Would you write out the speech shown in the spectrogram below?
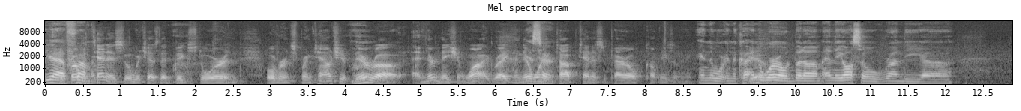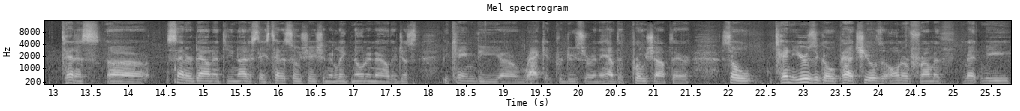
yeah from, from tennis, which has that big store and over in Spring Township. Mm-hmm. They're uh, and they're nationwide, right? And they're yes, one sir. of the top tennis apparel companies in, in the in the yeah. in the world. But um, and they also run the uh, tennis uh, center down at the United States Tennis Association in Lake Nona. Now they just became the uh, racket producer, and they have the pro shop there. So ten years ago, Pat Shields, the owner of Fromuth, met me.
